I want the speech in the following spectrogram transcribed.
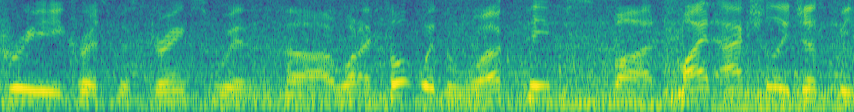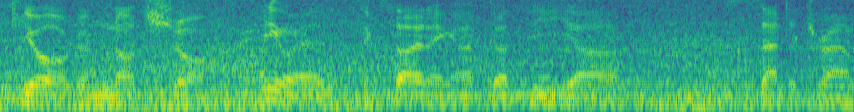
pre-Christmas drinks with uh, what I thought were the work peeps, but might actually just be Kjorg, I'm not sure. Anyway, this is exciting. I've got the uh, Santa tram.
